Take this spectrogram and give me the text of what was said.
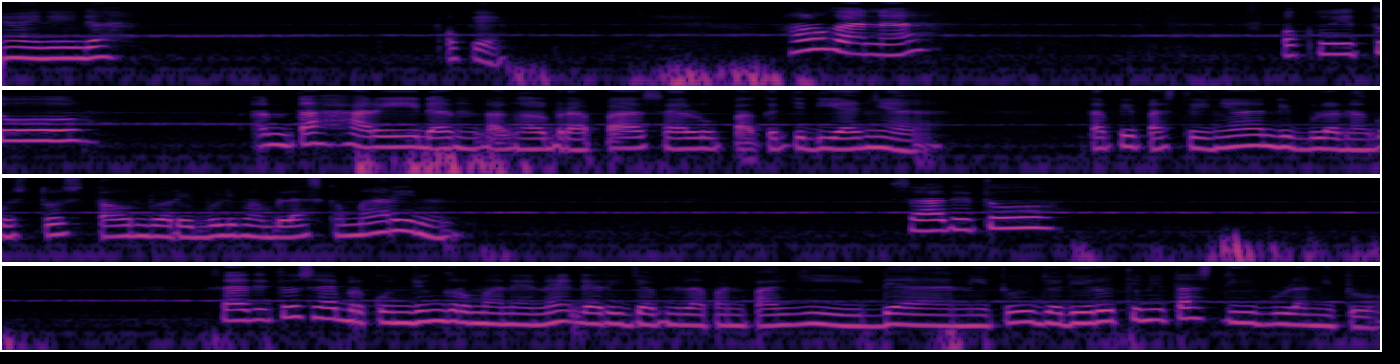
Ya ini dah. Oke. Halo Kana. Waktu itu entah hari dan tanggal berapa saya lupa kejadiannya. Tapi pastinya di bulan Agustus tahun 2015 kemarin. Saat itu saat itu saya berkunjung ke rumah nenek dari jam 8 pagi dan itu jadi rutinitas di bulan itu.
